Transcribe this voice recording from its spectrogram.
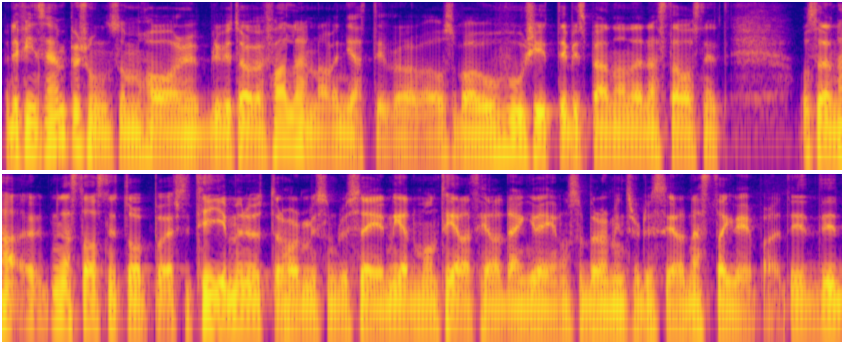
men det finns en person som har blivit överfallen av en jätte och så bara oh shit, det blir spännande nästa avsnitt. Och sen nästa avsnitt då, på, efter tio minuter har de ju som du säger nedmonterat hela den grejen och så börjar de introducera nästa grej bara. Det, det,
